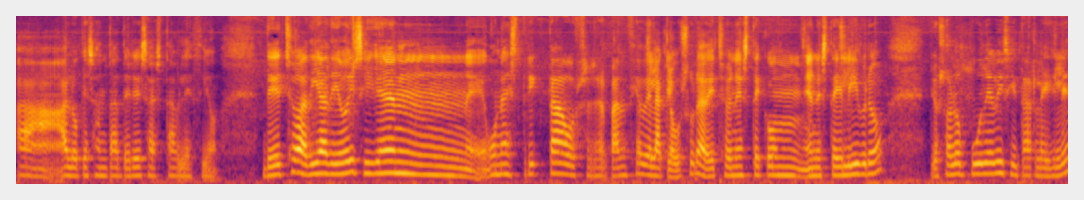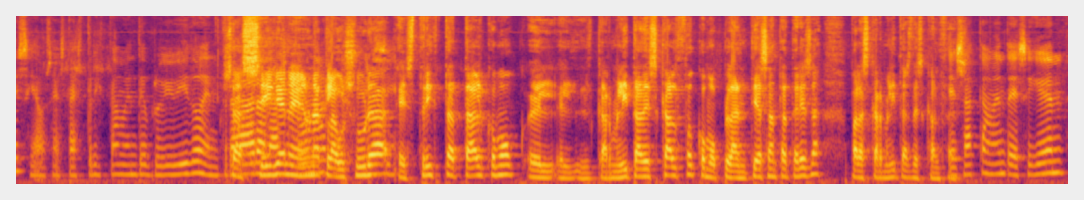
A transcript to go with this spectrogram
a, lo que Santa Teresa estableció. De hecho, a día de hoy siguen eh, una estricta observancia de la clausura. De hecho, en este, en este libro yo solo pude visitar la iglesia, o sea, está estrictamente prohibido entrar. O sea, siguen en una clausura estricta tal como el, carmelita descalzo, como plantea Santa Teresa para las carmelitas descalzas. Exactamente, siguen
